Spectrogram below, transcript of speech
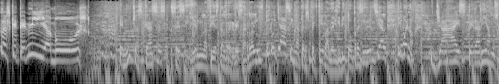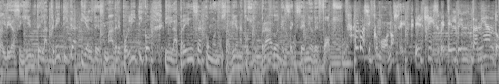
ganas que teníamos. En muchas casas se siguieron la fiesta al regresar la luz, pero ya sin la perspectiva del grito presidencial. Y bueno, ya esperaríamos al día siguiente la crítica y el desmadre político y la prensa como nos habían acostumbrado en el sexenio de Fox. Algo así como, no sé, el chisme, el ventaneando,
